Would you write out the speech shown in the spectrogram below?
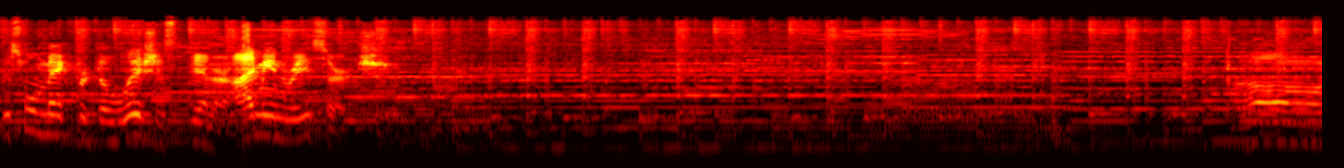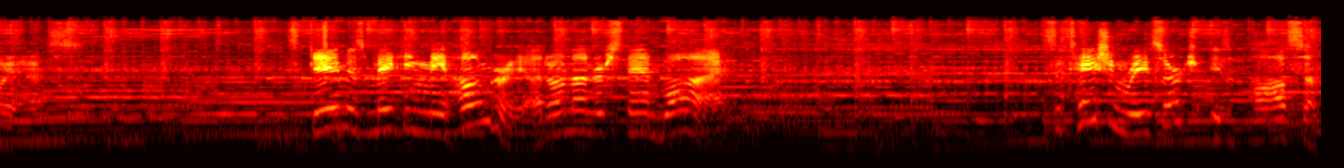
This will make for delicious dinner. I mean research. Game is making me hungry. I don't understand why. Cetacean research is awesome.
